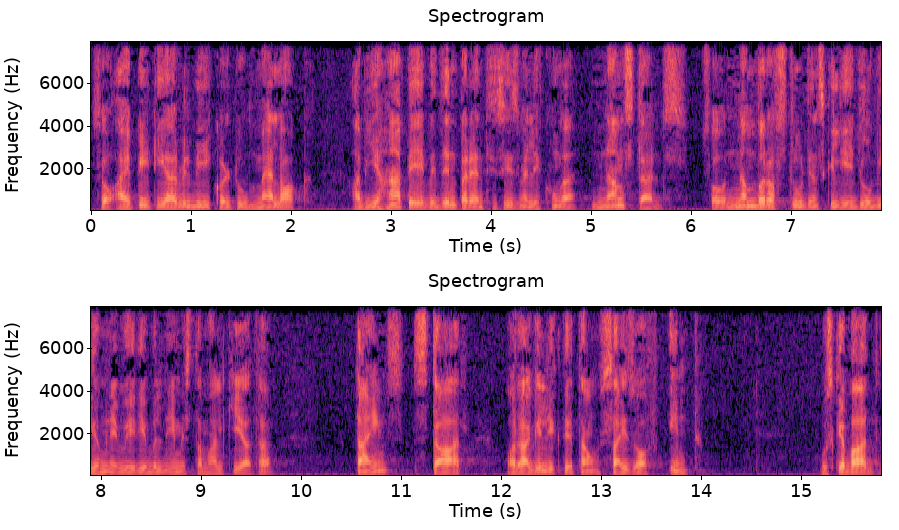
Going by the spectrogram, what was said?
So IPTR will be equal to malloc. اب یہاں پہ ود ان پیرنتھس میں لکھوں گا num studs so number of students کے لیے جو بھی ہم نے ویریبل نیم استعمال کیا تھا ٹائمس اسٹار اور آگے لکھ دیتا ہوں سائز آف انٹ اس کے بعد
